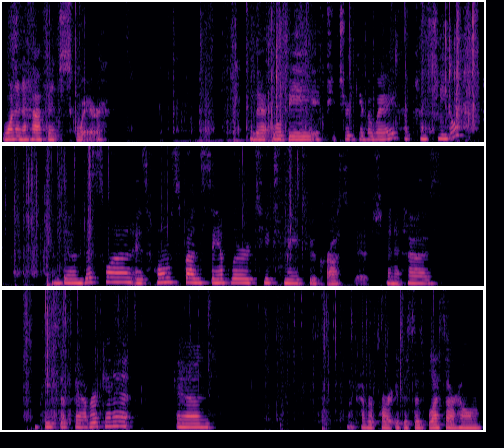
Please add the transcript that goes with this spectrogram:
one and a half inch square. That will be a future giveaway for Punch Needle. And this one is Homespun Sampler Teach Me to Cross Stitch. And it has a piece of fabric in it. And the cover part, it just says Bless Our Home.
